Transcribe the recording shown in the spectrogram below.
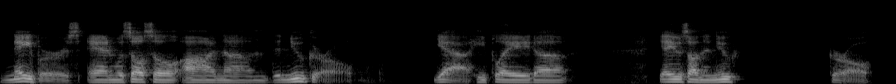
Neighbors and was also on um, the New Girl. Yeah, he played. Uh, yeah, he was on the New Girl,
